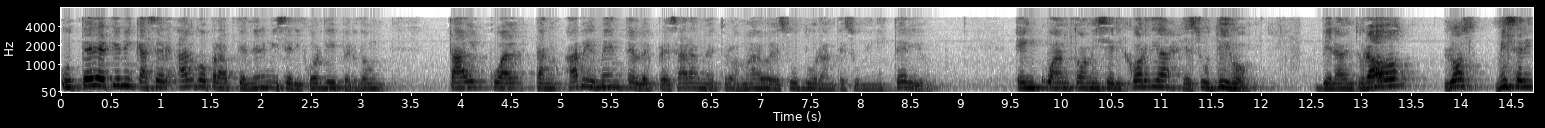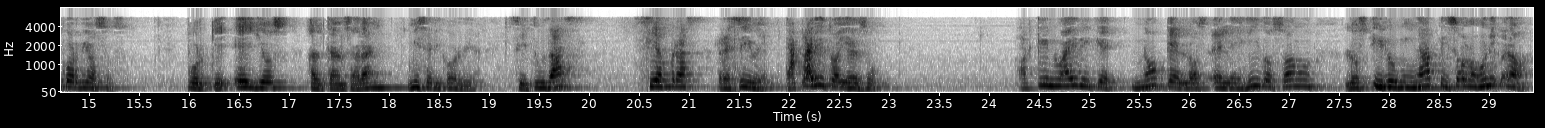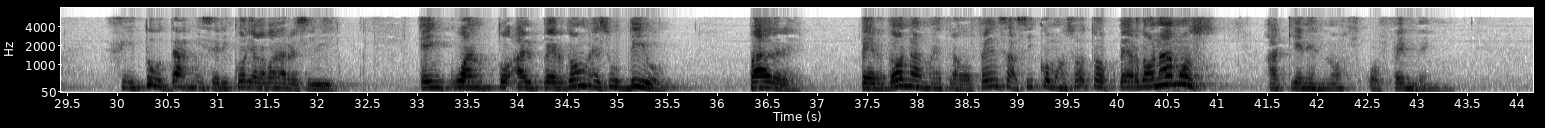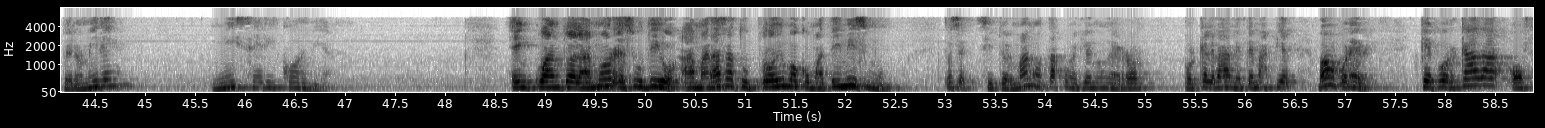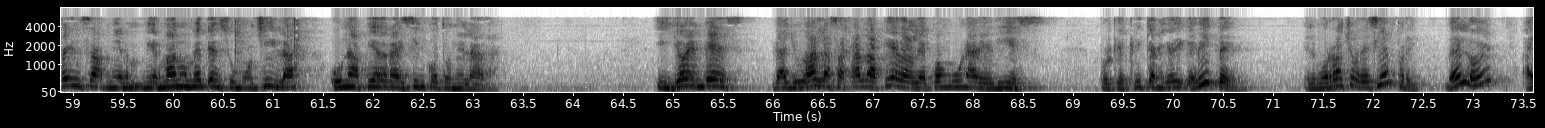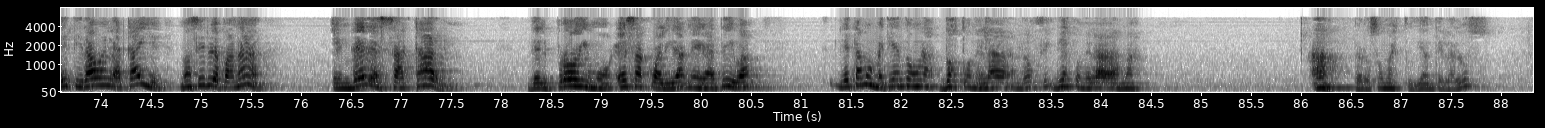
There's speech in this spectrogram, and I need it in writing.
Ustedes tienen que hacer algo para obtener misericordia y perdón tal cual tan hábilmente lo expresara nuestro amado Jesús durante su ministerio. En cuanto a misericordia, Jesús dijo, bienaventurados los misericordiosos, porque ellos alcanzarán misericordia. Si tú das, siembras, recibe. Está clarito ahí Jesús. Aquí no hay de que, no que los elegidos son los Illuminati, son los únicos. No, si tú das misericordia la vas a recibir. En cuanto al perdón, Jesús dijo, Padre, perdona nuestras ofensas, así como nosotros perdonamos a quienes nos ofenden. Pero miren, misericordia. En cuanto al amor, Jesús dijo, amarás a tu prójimo como a ti mismo. Entonces, si tu hermano está cometiendo un error, ¿por qué le vas a meter más piel? Vamos a poner que por cada ofensa mi, mi hermano mete en su mochila una piedra de 5 toneladas. Y yo en vez de ayudarle a sacar la piedra, le pongo una de 10. Porque Cristian y yo dije, ¿viste? El borracho de siempre. Verlo, ¿eh? Ahí tirado en la calle. No sirve para nada. En vez de sacar del prójimo esa cualidad negativa, le estamos metiendo unas 2 toneladas, 10 toneladas más. Ah, pero somos estudiantes de la luz.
